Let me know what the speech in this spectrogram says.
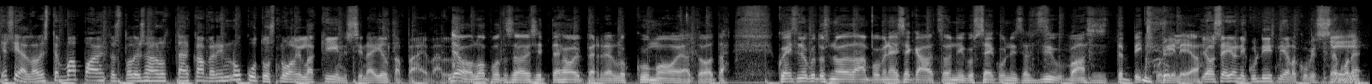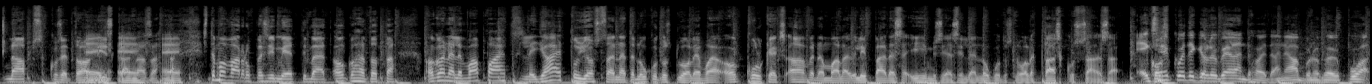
Ja siellä oli sitten vapaaehtoiset oli saanut tämän kaverin nukutusnuolilla kiinni siinä iltapäivällä. Joo, lopulta se oli sitten hoiperrellut kumoa ja tuota, kun ei se nukutusnuolilla ampuminen ei sekään, että se on niinku sekunnissa, vaan se sitten pikkuhiljaa. Joo, se ei ole niinku Disney-elokuvissa semmonen naps, kun se tuohon niskaan nasahtaa. Sitten mä vaan rupesin miettimään, että onkohan tota, onko näille vapaaehtoisille jaettu jossain näitä nukutusnuolia vai on, kulkeeko Ahvenanmaalla ylipäätänsä ihmisiä sille nukutusnuolle taskussaansa? Eikö Kos... se kuitenkin ollut joku eläintenhoitaja, ne ampunut joku puha,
